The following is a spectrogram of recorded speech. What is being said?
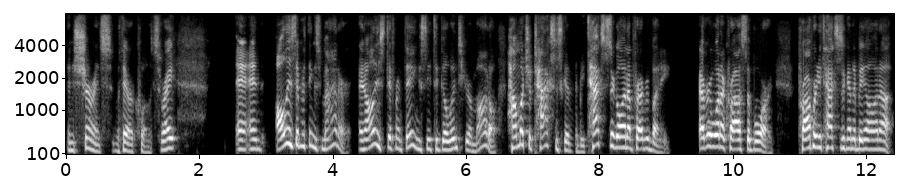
insurance with air quotes, right? And, and all these different things matter, and all these different things need to go into your model. How much are taxes going to be? Taxes are going up for everybody, everyone across the board. Property taxes are going to be going up.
